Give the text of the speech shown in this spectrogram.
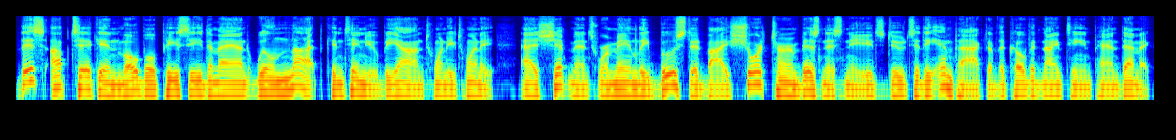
This uptick in mobile PC demand will not continue beyond 2020, as shipments were mainly boosted by short term business needs due to the impact of the COVID 19 pandemic,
